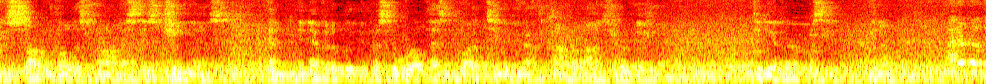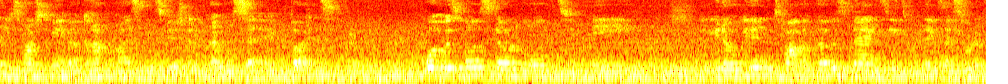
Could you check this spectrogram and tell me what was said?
you start with all this promise, this genius, and inevitably, because the world hasn't caught up to you, you have to compromise your vision. Did he ever, was he, you know, I don't know that he talked to me about compromising his vision, I will say, but what was most notable to me, you know, we didn't talk, those magazines were things I sort of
